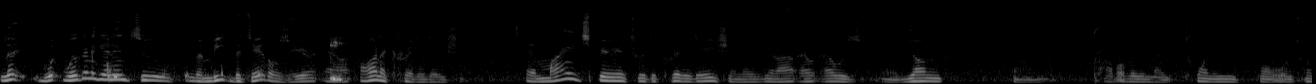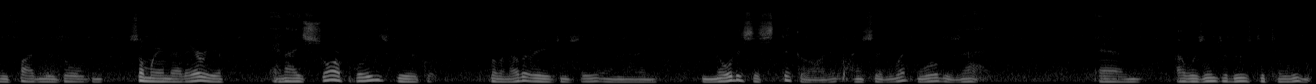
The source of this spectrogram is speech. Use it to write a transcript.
Let, we- we're going to get into the meat and potatoes here on accreditation. And my experience with accreditation is, you know, I, I was young, um, probably my 24 or 25 years old, and somewhere in that area, and I saw a police vehicle from another agency, and I noticed a sticker on it. I said, "What in the world is that?" And I was introduced to CALEA.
